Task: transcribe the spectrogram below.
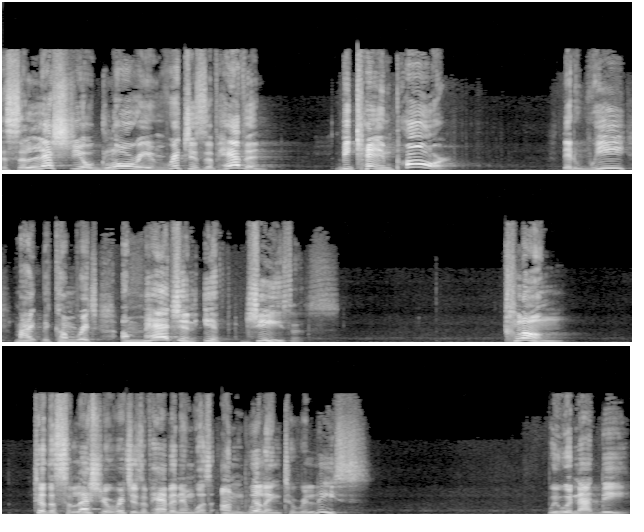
the celestial glory and riches of heaven became poor that we might become rich. Imagine if Jesus clung to the celestial riches of heaven and was unwilling to release. We would not be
